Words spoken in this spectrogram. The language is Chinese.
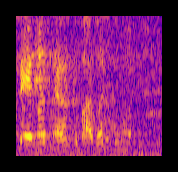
Saya masih.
